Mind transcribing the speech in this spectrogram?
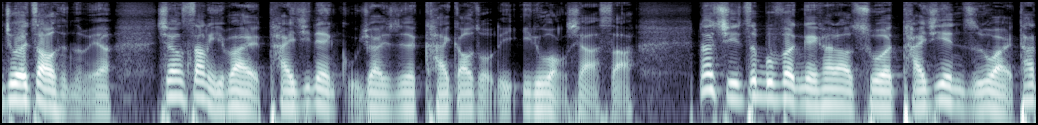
就会造成怎么样？像上礼拜台积电股价就是开高走低，一路往下杀。那其实这部分可以看到，除了台积电之外，它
